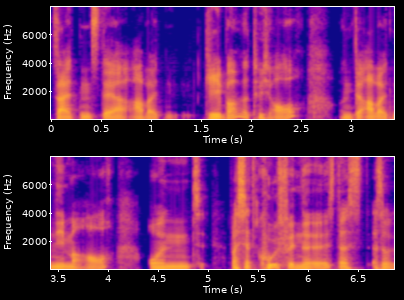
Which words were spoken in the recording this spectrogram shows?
seitens der Arbeitgeber natürlich auch und der Arbeitnehmer auch. Und was ich jetzt cool finde, ist, dass, also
